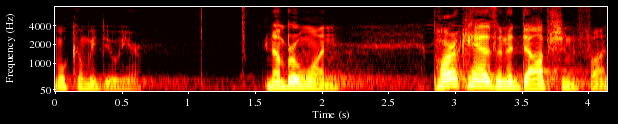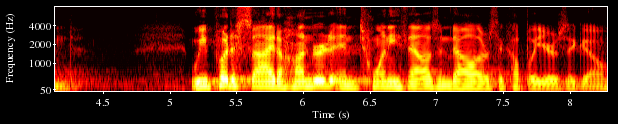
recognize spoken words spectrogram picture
What can we do here? Number one, Park has an adoption fund. We put aside $120,000 a couple years ago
